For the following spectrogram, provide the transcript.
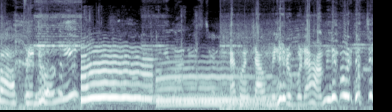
বাপরে ঢঙ্গি এখন চাউমিনের উপরে হামলে পড়েছে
